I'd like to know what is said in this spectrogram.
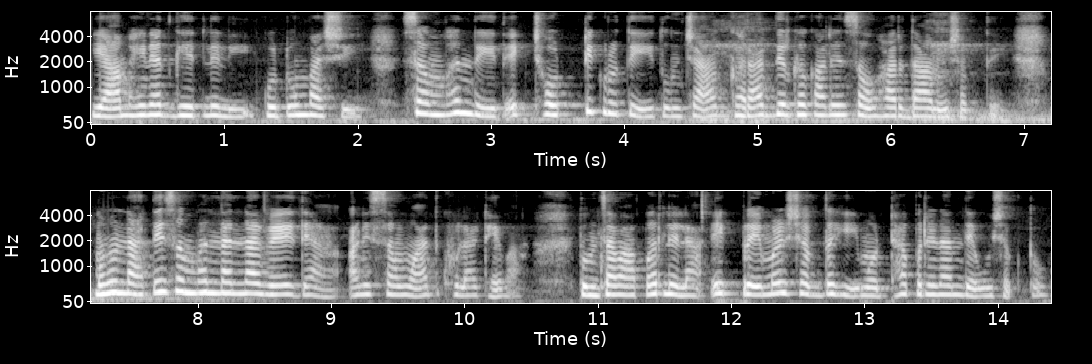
या महिन्यात घेतलेली कुटुंबाशी संबंधित एक छोटी कृती तुमच्या घरात दीर्घकालीन सौहार्द आणू शकते. म्हणून नातेसंबंधांना वेळ द्या आणि संवाद खुला ठेवा. तुमचा वापरलेला एक प्रेमळ शब्दही मोठा परिणाम देऊ शकतो.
